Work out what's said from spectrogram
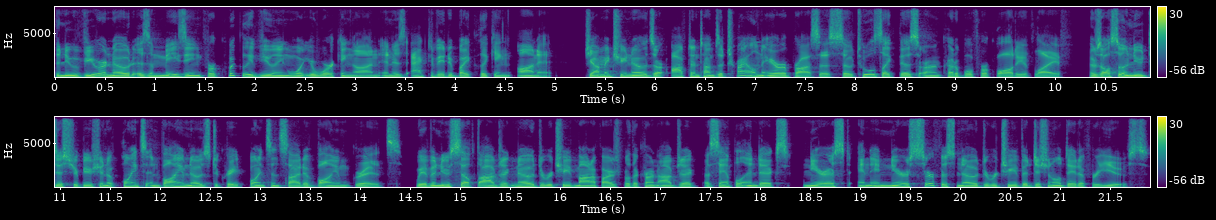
The new viewer node is amazing for quickly viewing what you're working on and is activated by clicking on it. Geometry nodes are oftentimes a trial and error process, so tools like this are incredible for quality of life. There's also a new distribution of points and volume nodes to create points inside of volume grids. We have a new self object node to retrieve modifiers for the current object, a sample index, nearest, and a nearest surface node to retrieve additional data for use.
